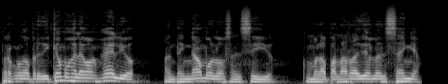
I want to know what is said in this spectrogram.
pero cuando predicamos el Evangelio, mantengámoslo sencillo, como la palabra de Dios lo enseña.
